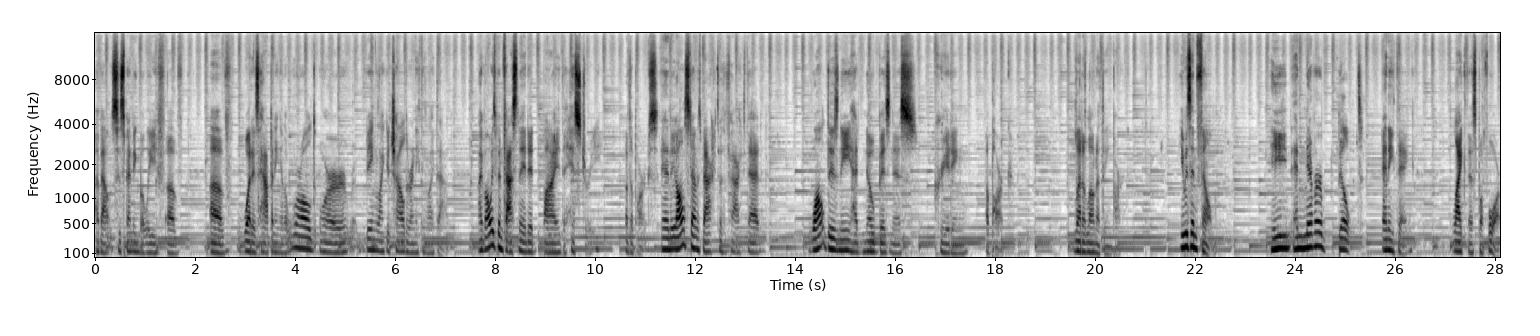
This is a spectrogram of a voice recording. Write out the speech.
about suspending belief of of what is happening in the world or being like a child or anything like that. I've always been fascinated by the history of the parks, and it all stems back to the fact that Walt Disney had no business creating a park, let alone a theme park. He was in film. He had never built anything like this before.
